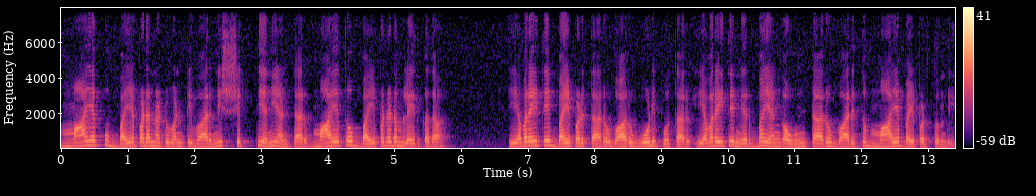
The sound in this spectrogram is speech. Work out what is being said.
మాయకు భయపడనటువంటి వారిని శక్తి అని అంటారు. మాయతో భయపడడం లేదు కదా. ఎవరైతే భయపడతారో వారు ఓడిపోతారు. ఎవరైతే నిర్భయంగా ఉంటారో వారితో మాయ భయపడుతుంది.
